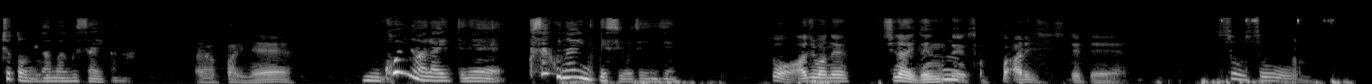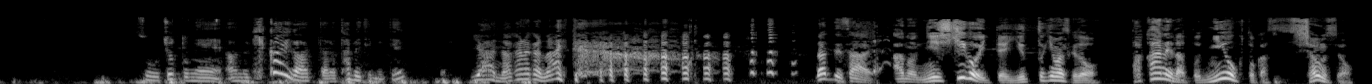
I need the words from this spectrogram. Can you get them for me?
ちょっと生臭いかな。あやっぱりね。うん、鯉の洗いってね、臭くないんですよ、全然。そう、味はね、しない全う然さっぱりしてて。そうそう。そう、ちょっとね、あの、機会があったら食べてみて。いや、なかなかないって。だってさ、あの、錦鯉って言っときますけど、高値だと2億とかしちゃうんですよ。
